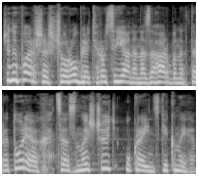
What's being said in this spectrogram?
Чи не перше, що роблять росіяни на загарбаних територіях, це знищують українські книги.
